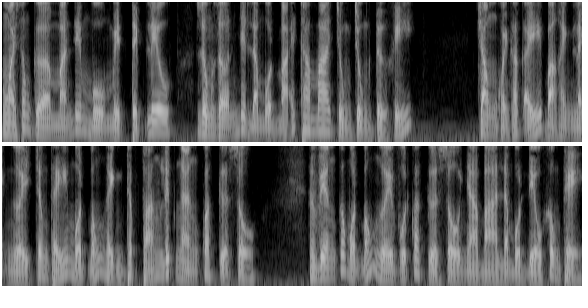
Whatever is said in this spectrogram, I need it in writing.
Ngoài sông cửa màn đêm mù mịt tịch liêu, rùng rợn như là một bãi tha ma trùng trùng tử khí. Trong khoảnh khắc ấy bà Hạnh lạnh người trông thấy một bóng hình thấp thoáng lướt ngang qua cửa sổ. Việc có một bóng người vụt qua cửa sổ nhà bà là một điều không thể.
